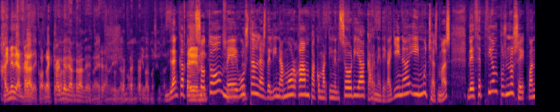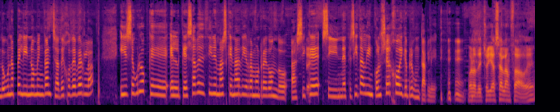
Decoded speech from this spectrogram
Jaime de Andrade, correcto. Jaime de Andrade. Blanca Pérez em, Soto, me gustan las de Lina Morgan, Paco Martínez Soria, Carne de Gallina y muchas más. Decepción, pues no sé, cuando una peli no me engancha dejo de verla y seguro que el que sabe de cine más que nadie es Ramón Redondo, así que si necesita alguien consejo hay que preguntarle. Bueno, de hecho ya se ha lanzado, ¿eh?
